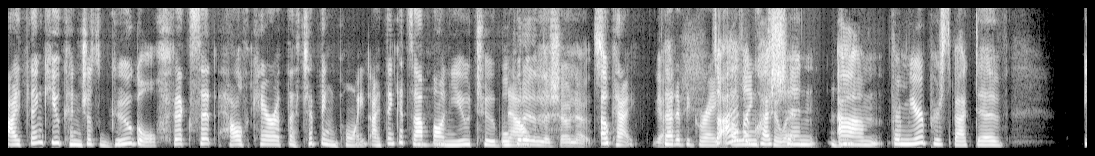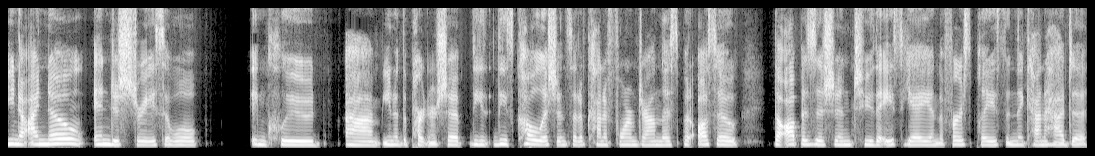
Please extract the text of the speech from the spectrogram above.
I think you can just Google "Fix It Healthcare at the Tipping Point." I think it's up on YouTube We'll now. put it in the show notes. okay, Yeah. that'd be great. So I I'll have a link to it. question Mm-hmm. um, from your perspective. You know, I know industry, so we'll include um, you know the partnership, these these coalitions that have kind of formed around this, but also the opposition to the ACA in the first place, and they kind of had to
